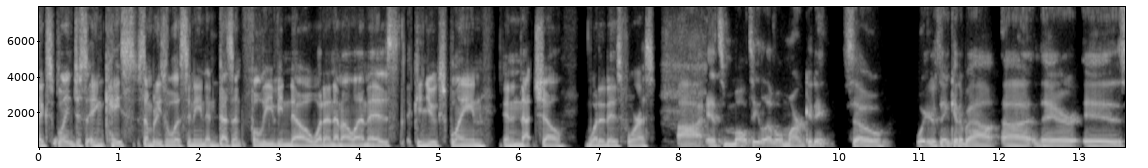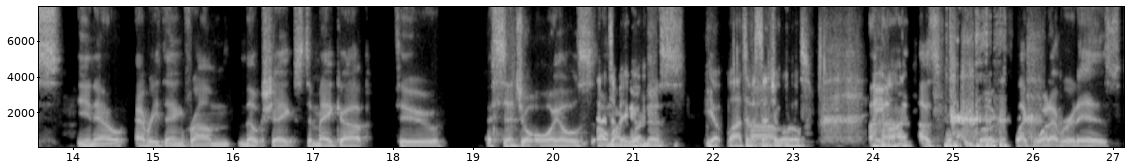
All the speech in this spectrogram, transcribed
explain just in case somebody's listening and doesn't fully even know what an MLM is. Can you explain in a nutshell what it is for us? Uh, it's multi level marketing. So, what you're thinking about uh, there is, you know, everything from milkshakes to makeup to essential oils. That's oh my goodness. One. Yep, lots of essential um, oils. Avon, a book, like whatever it is.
